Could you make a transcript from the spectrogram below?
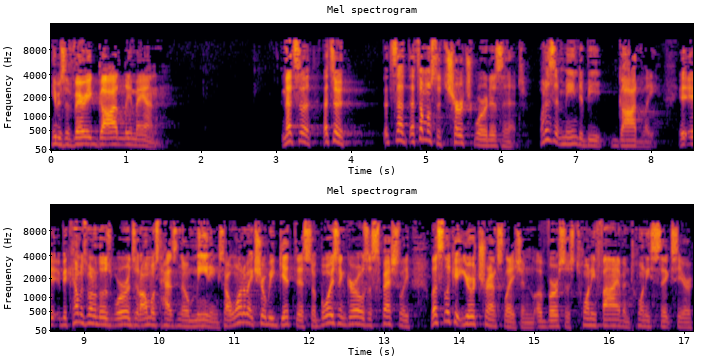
He was a very godly man. And that's a, that's a, that's, a, that's almost a church word, isn't it? What does it mean to be godly? It, it becomes one of those words that almost has no meaning. So I want to make sure we get this. So boys and girls especially, let's look at your translation of verses 25 and 26 here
